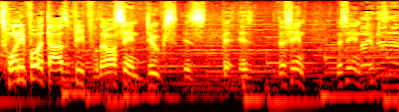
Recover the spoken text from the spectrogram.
Twenty-four thousand people. They're all saying Dukes is is. They're saying they're saying Dukes. no, no, no,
